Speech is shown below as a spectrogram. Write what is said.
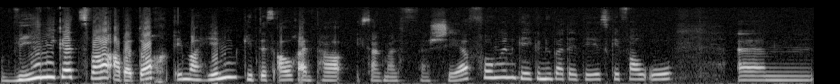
wenige zwar, aber doch immerhin gibt es auch ein paar, ich sage mal, Verschärfungen gegenüber der DSGVO. Ähm,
